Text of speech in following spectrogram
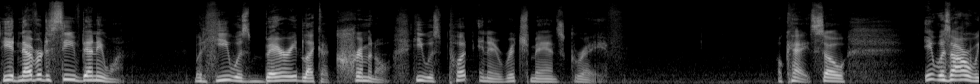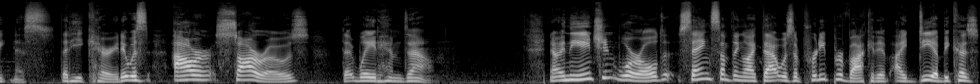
he had never deceived anyone, but he was buried like a criminal. He was put in a rich man's grave. Okay, so it was our weakness that he carried, it was our sorrows that weighed him down. Now, in the ancient world, saying something like that was a pretty provocative idea because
